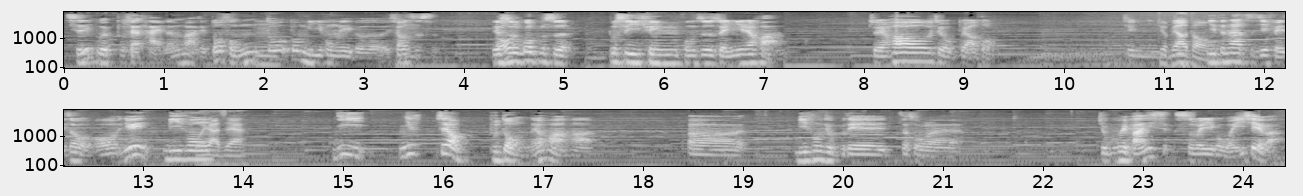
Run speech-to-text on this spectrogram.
其实不不算太冷吧，就躲蜂嗯躲躲蜜蜂的一个小知识。就是如果不是不是一群疯子追你的话，最好就不要动，就你就不要动你等它自己飞走哦，因为蜜蜂为啥子啊？你你只要不动的话哈，呃，蜜蜂就不得咋说呢？就不会把你视视为一个威胁吧？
